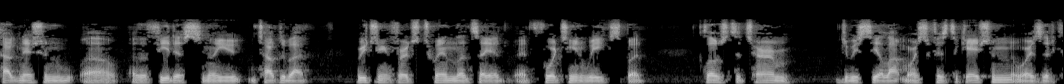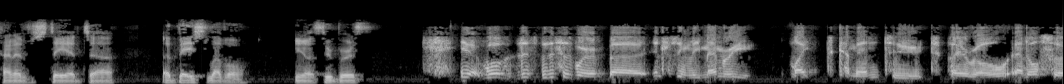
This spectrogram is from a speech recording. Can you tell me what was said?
cognition uh, of a fetus? You know, you talked about reaching for its twin, let's say at, at 14 weeks, but close to term, do we see a lot more sophistication, or is it kind of stay at uh, a base level, you know, through birth? Yeah, well, this this is where, uh, interestingly, memory might come in to, to play a role, and also,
